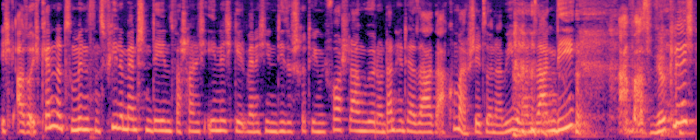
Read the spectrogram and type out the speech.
ich, also ich kenne zumindest viele Menschen, denen es wahrscheinlich ähnlich geht, wenn ich ihnen diese Schritte irgendwie vorschlagen würde und dann hinterher sage, ach guck mal, steht so in der Bibel, dann sagen die, ah, was wirklich?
